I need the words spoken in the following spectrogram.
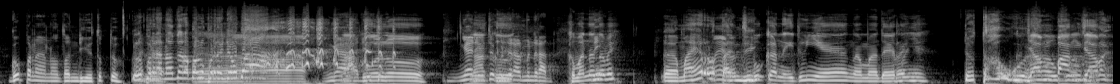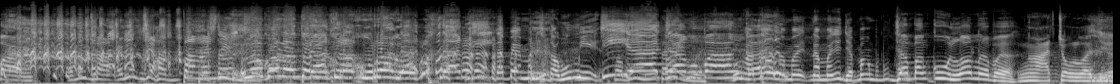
gue pernah nonton di YouTube tuh. Lu pernah nonton apa lu pernah nyoba? Ah, Enggak, di YouTube. lu. Enggak, di YouTube beneran, beneran. Ke mana Nih, namanya? Eh, Maerot Maerot. anjing. Bukan itunya nama daerahnya. Udah tahu gua. Jampang, Jampang. Emang, emang jampang anjing. Lu mau nonton yang kura-kura gua. Tapi, tapi emang di Sukabumi. Iya, Jampang. Gue nggak tahu nama, namanya Jampang apa bukan. Jampang Kulon apa? Ngaco lu aja.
